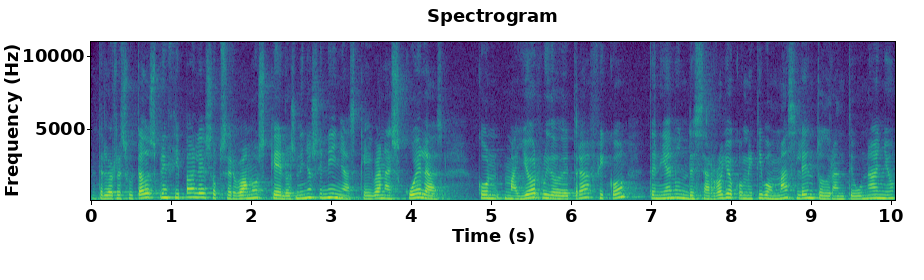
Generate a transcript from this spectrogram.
Entre los resultados principales observamos que los niños y niñas que iban a escuelas con mayor ruido de tráfico tenían un desarrollo cognitivo más lento durante un año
